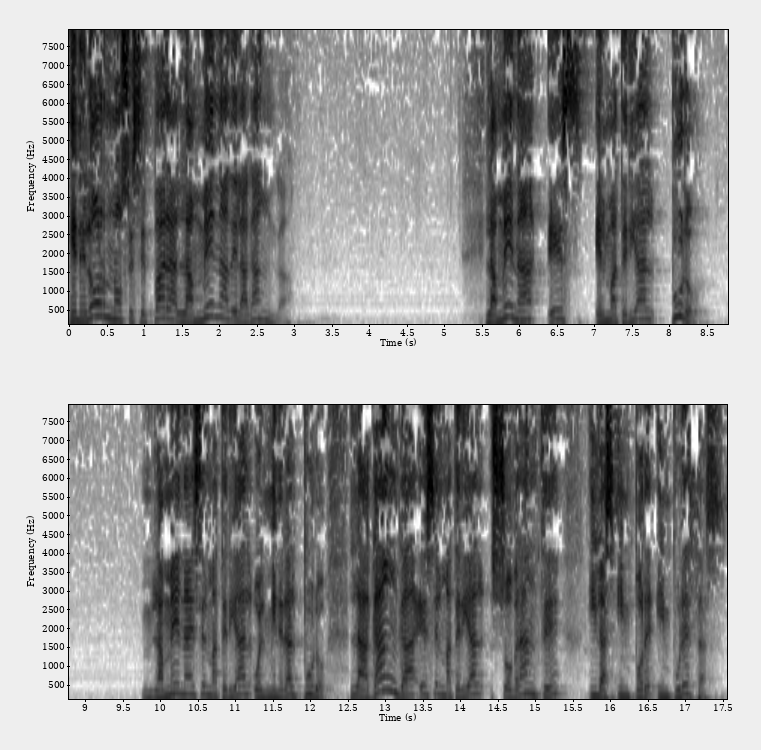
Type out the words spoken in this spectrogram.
En el horno se separa la mena de la ganga. La mena es el material puro. La mena es el material o el mineral puro. La ganga es el material sobrante y las impurezas.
